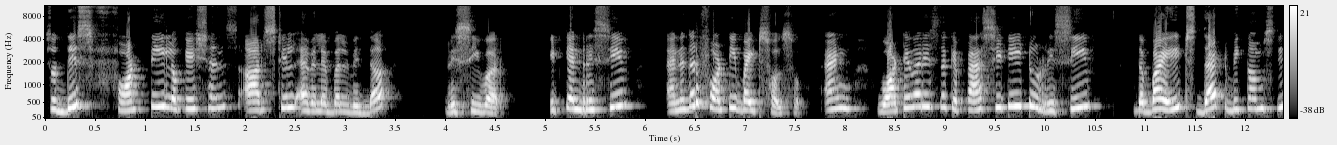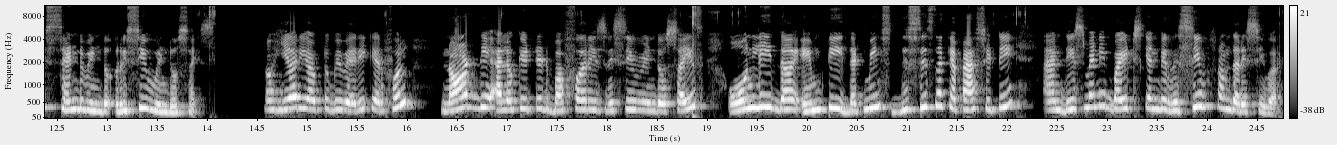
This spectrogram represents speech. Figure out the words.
So these 40 locations are still available with the receiver. It can receive another 40 bytes also and whatever is the capacity to receive the bytes that becomes the send window receive window size. Now here you have to be very careful. Not the allocated buffer is receive window size. Only the empty. That means this is the capacity and this many bytes can be received from the receiver.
